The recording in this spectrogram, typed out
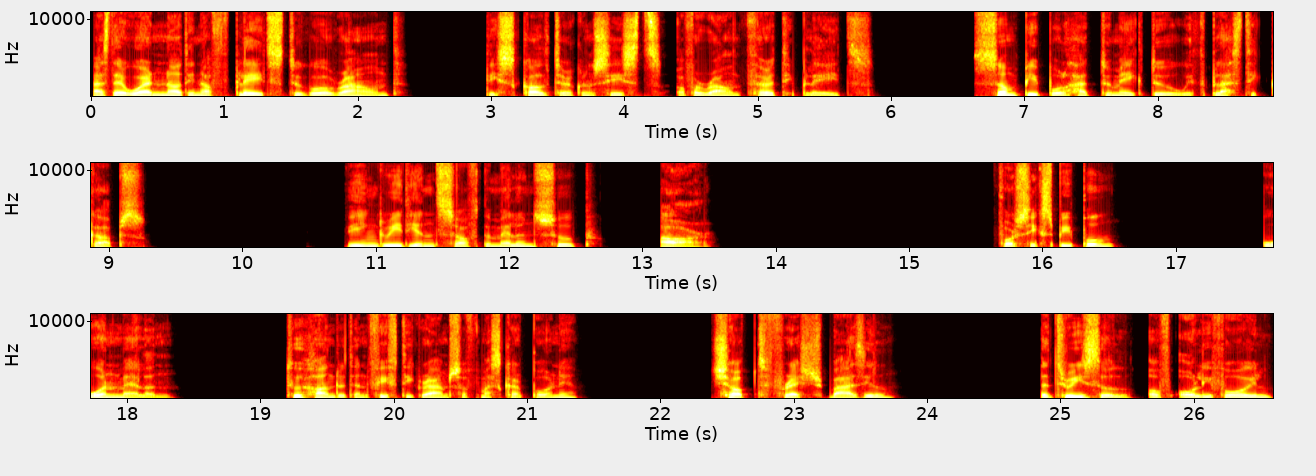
As there were not enough plates to go around, this sculpture consists of around 30 plates, some people had to make do with plastic cups. The ingredients of the melon soup are for six people, one melon, 250 grams of mascarpone, chopped fresh basil, a drizzle of olive oil,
